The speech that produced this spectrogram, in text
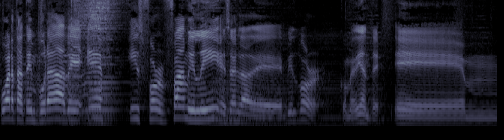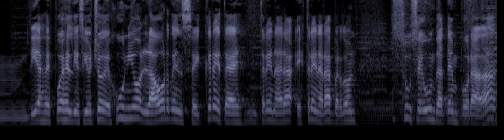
Cuarta temporada de F is for Family. Esa es la de Bill Burr, comediante. Eh, días después, el 18 de junio, La Orden Secreta estrenará, estrenará perdón, su segunda temporada.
